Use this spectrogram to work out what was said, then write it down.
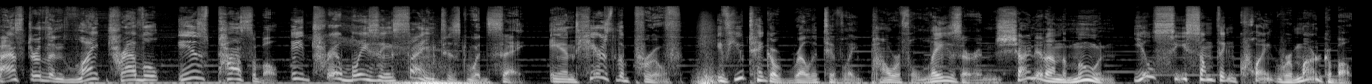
faster than light travel is possible, a trailblazing scientist would say. And here's the proof. If you take a relatively powerful laser and shine it on the moon, you'll see something quite remarkable.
